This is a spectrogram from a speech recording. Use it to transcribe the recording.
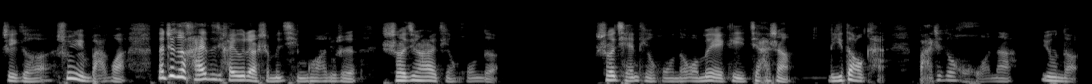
这个顺运八卦。那这个孩子还有点什么情况？就是舌尖儿挺红的，舌前挺红的，我们也可以加上离道坎，把这个火呢用到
